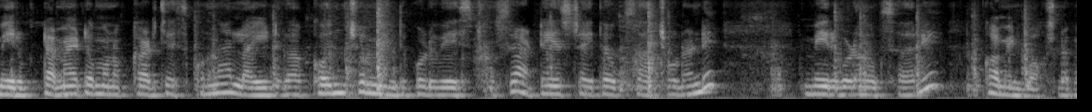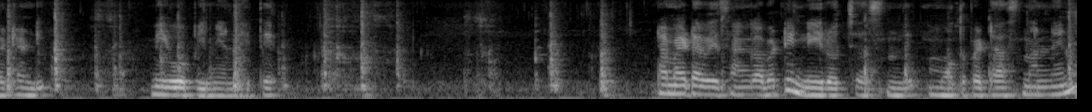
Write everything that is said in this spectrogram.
మీరు టమాటో మునక్కాడ చేసుకున్న లైట్గా కొంచెం మెంతిపొడి వేసి చూసి ఆ టేస్ట్ అయితే ఒకసారి చూడండి. మీరు కూడా ఒకసారి కామెంట్ బాక్స్లో పెట్టండి. మీ ఒపీనియన్ అయితే. టమాటా వేసాం కాబట్టి నీరు వచ్చేస్తుంది. మూత పెట్టేస్తున్నాను నేను.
